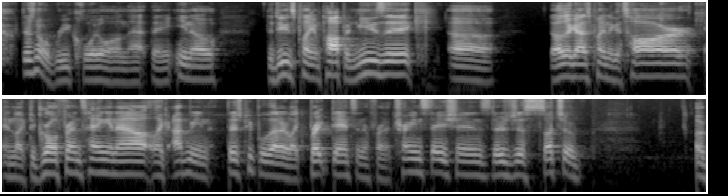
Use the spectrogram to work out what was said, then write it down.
there's no recoil on that thing. You know, the dude's playing popping music. Uh, the other guy's playing the guitar, and like the girlfriend's hanging out. Like I mean, there's people that are like breakdancing in front of train stations. There's just such a a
